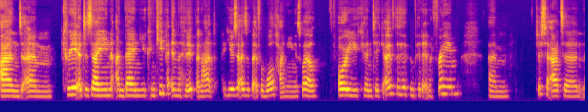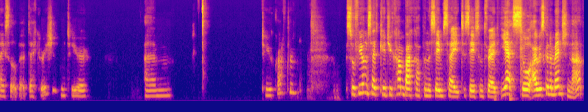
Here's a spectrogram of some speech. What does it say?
and um, create a design and then you can keep it in the hoop and add use it as a bit of a wall hanging as well. Or you can take it out of the hoop and put it in a frame um, just to add a nice little bit of decoration to your um, to your craft room. So Fiona said, could you come back up on the same side to save some thread? Yes, so I was going to mention that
